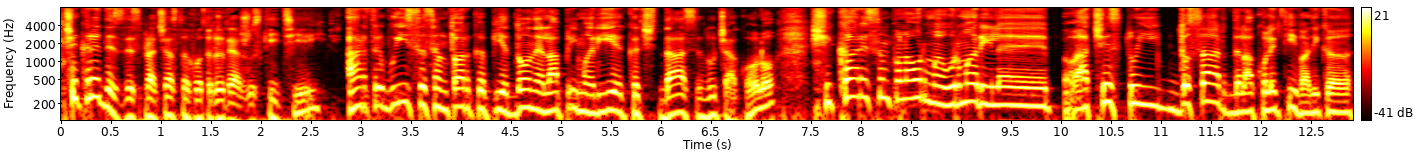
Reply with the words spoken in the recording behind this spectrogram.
Ce credeți despre această hotărâre a justiției? Ar trebui să se întoarcă piedone la primărie, căci da, se duce acolo, și care sunt până la urmă urmările acestui dosar de la colectiv, adică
